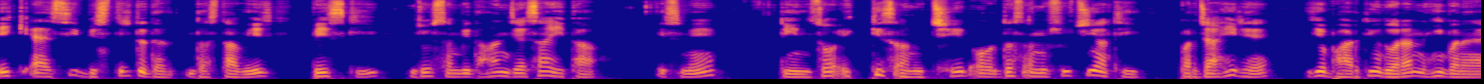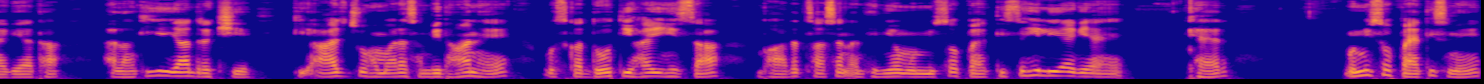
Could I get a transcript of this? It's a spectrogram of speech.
एक ऐसी विस्तृत दस्तावेज़ पेश की जो संविधान जैसा ही था। इसमें 321 अनुच्छेद और 10 अनुसूचियाँ थी, पर ज़ाहिर है, ये भारतीयों द्वारा नहीं बनाया गया था। हालाँकि ये याद रखिए कि आज जो हमारा संविधान है, उसका दो तिहाई हिस्सा भारत शासन अधिनियम 1935 से ही लिया गया है। खैर 1935 में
